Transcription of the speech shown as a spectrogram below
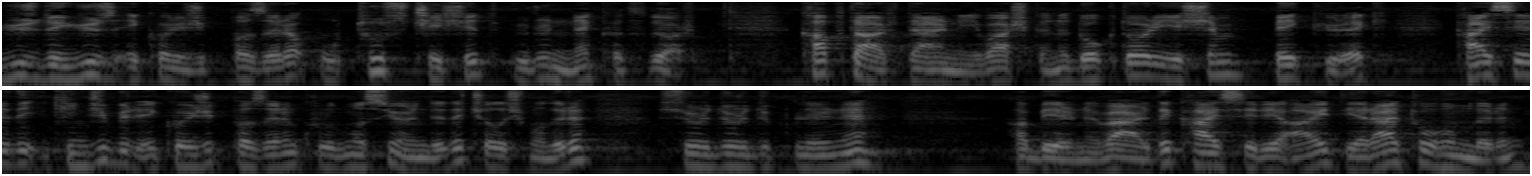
%100 ekolojik pazara 30 çeşit ürünle katılıyor. Kaptar Derneği Başkanı Doktor Yeşim Bekyürek, Kayseri'de ikinci bir ekolojik pazarın kurulması yönünde de çalışmaları sürdürdüklerini haberini verdi. Kayseri'ye ait yerel tohumların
